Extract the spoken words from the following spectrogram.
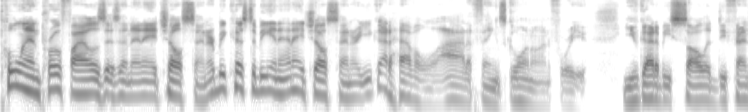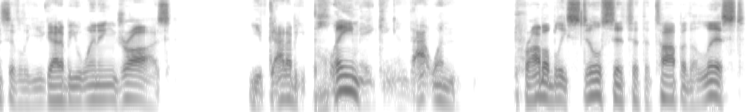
Poulin profiles as an NHL center because to be an NHL center, you got to have a lot of things going on for you. You've got to be solid defensively. You've got to be winning draws. You've got to be playmaking, and that one probably still sits at the top of the list,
